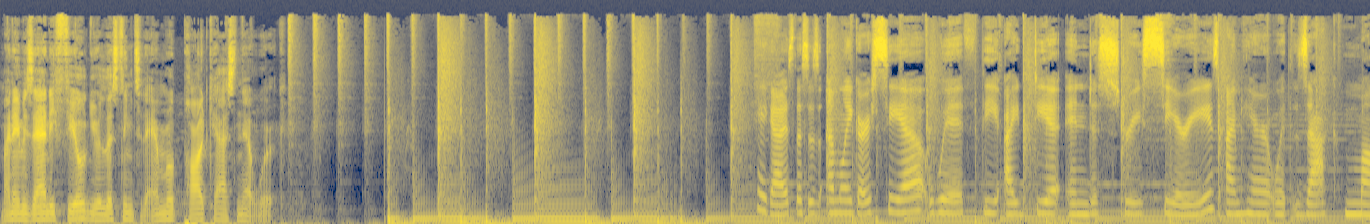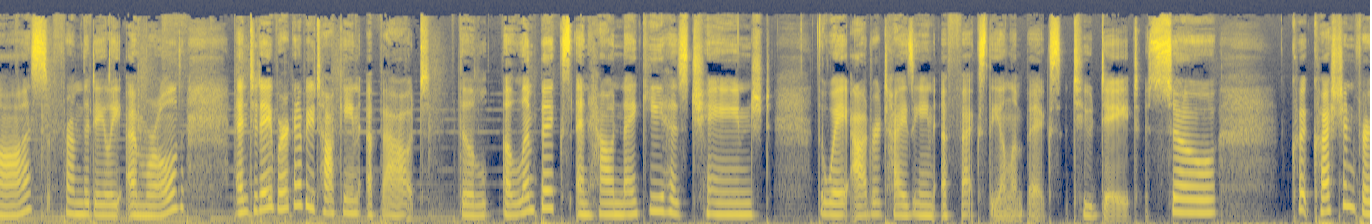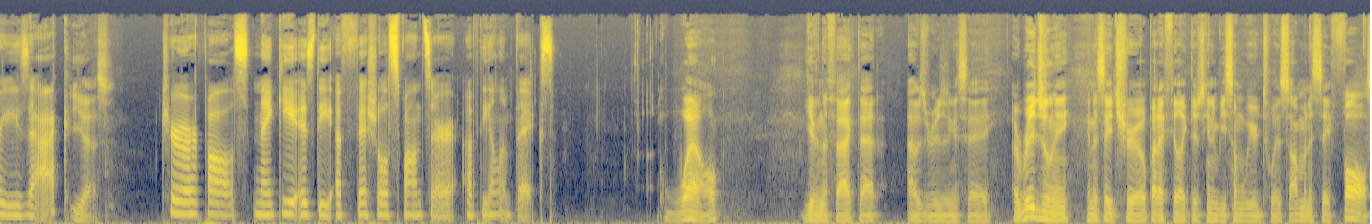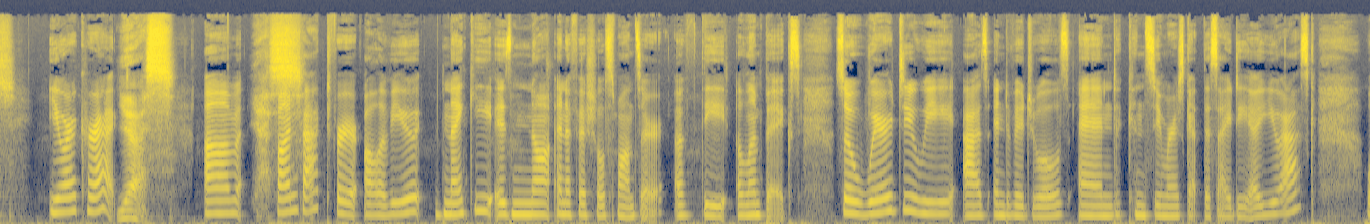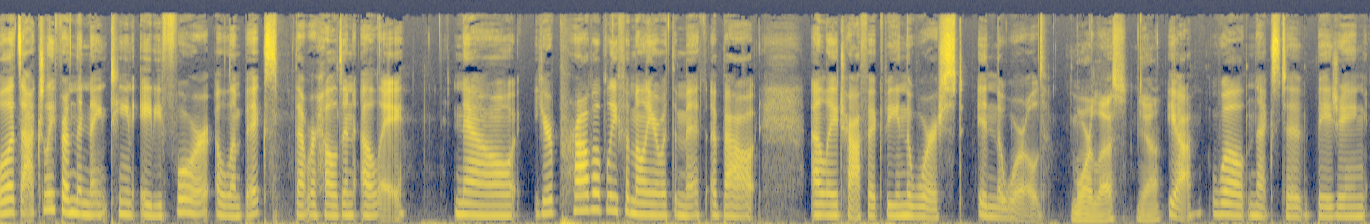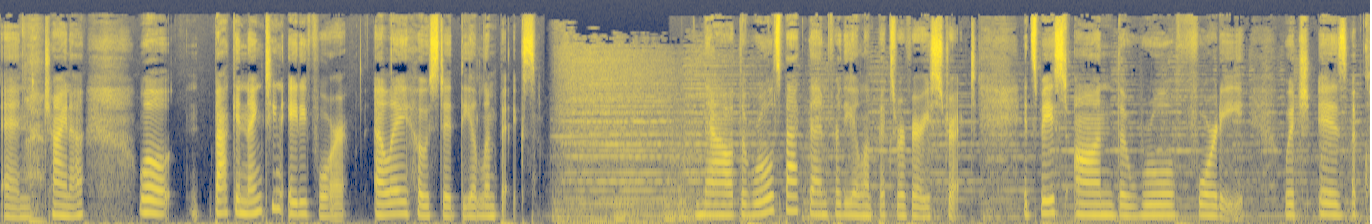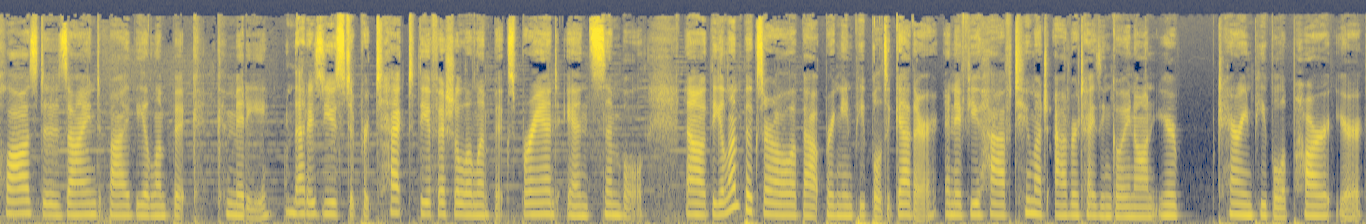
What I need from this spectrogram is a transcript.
My name is Andy Field. You're listening to the Emerald Podcast Network. Hey guys, this is Emily Garcia with the Idea Industry series. I'm here with Zach Moss from the Daily Emerald, and today we're going to be talking about the Olympics and how Nike has changed the way advertising affects the Olympics to date. So, quick question for you, Zach. Yes. True or false? Nike is the official sponsor of the Olympics. Well, given the fact that I was originally going to say originally going to say true, but I feel like there's going to be some weird twist. So I'm going to say false. You are correct. Yes. Um, Yes. Fun fact for all of you Nike is not an official sponsor of the Olympics. So, where do we as individuals and consumers get this idea, you ask? Well, it's actually from the 1984 Olympics that were held in LA. Now, you're probably familiar with the myth about LA traffic being the worst in the world. More or less. Yeah. Yeah, well, next to Beijing and China. Well, back in 1984, LA hosted the Olympics. Now, the rules back then for the Olympics were very strict. It's based on the Rule 40, which is a clause designed by the Olympic Committee that is used to protect the official Olympics brand and symbol. Now, the Olympics are all about bringing people together, and if you have too much advertising going on, you're tearing people apart. You're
